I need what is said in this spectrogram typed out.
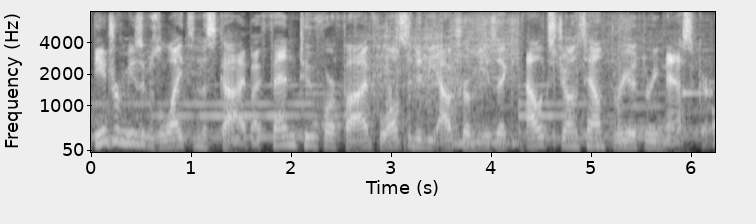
The intro music was Lights in the Sky by Fen245, who also did the outro music, Alex Jonestown 303 Massacre.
